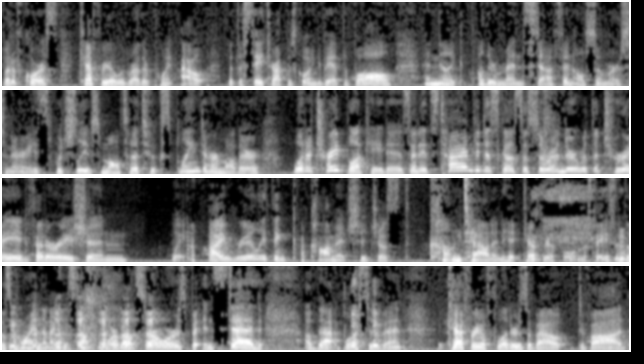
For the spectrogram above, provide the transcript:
But of course, Kefria would rather point out that the satrap is going to be at the ball and like other men's stuff and also mercenaries, which leaves Malta to explain to her mother what a trade blockade is, and it's time to discuss a surrender with the Trade Federation. Wait, I really think a comet should just come down and hit Kefria full in the face at this point, and then I can talk more about Star Wars. But instead of that blessed event, Kefria flutters about Devad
